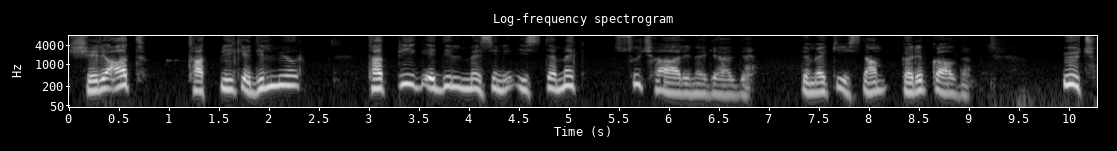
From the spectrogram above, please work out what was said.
şeriat tatbik edilmiyor. Tatbik edilmesini istemek suç haline geldi. Demek ki İslam garip kaldı. Üç,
